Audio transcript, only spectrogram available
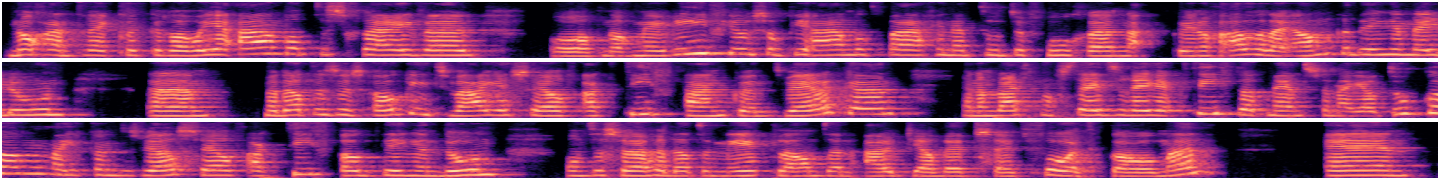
nog aantrekkelijker over je aanbod te schrijven. Of nog meer reviews op je aanbodpagina toe te voegen. Nou, kun je nog allerlei andere dingen mee doen. Um, maar dat is dus ook iets waar je zelf actief aan kunt werken. En dan blijft het nog steeds reactief dat mensen naar jou toe komen. Maar je kunt dus wel zelf actief ook dingen doen om te zorgen dat er meer klanten uit jouw website voortkomen. En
